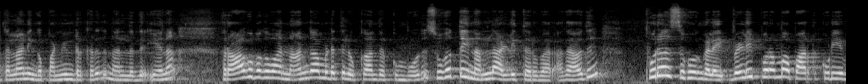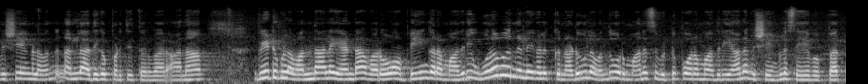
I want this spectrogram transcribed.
அதெல்லாம் நீங்கள் பண்ணிட்டு இருக்கிறது நல்லது. ஏன்னா ராகு பகவான் நான்காம் இடத்தில் உட்கார்ந்துருக்கும் போது சுகத்தை நல்லா அள்ளி தருவார். அதாவது புற சுகங்களை வெளிப்புறமாக பார்க்கக்கூடிய விஷயங்களை வந்து நல்லா அதிகப்படுத்தி தருவார். ஆனால் வீட்டுக்குள்ளே வந்தாலே ஏண்டா வரோம் அப்படிங்கிற மாதிரி உறவு நிலைகளுக்கு நடுவில் வந்து ஒரு மனசு விட்டு போகிற மாதிரியான விஷயங்களை செய்ய வைப்பார்.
